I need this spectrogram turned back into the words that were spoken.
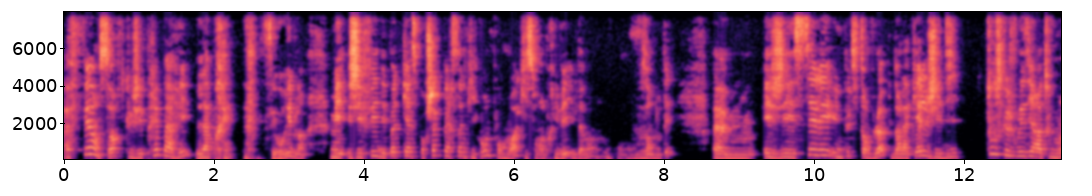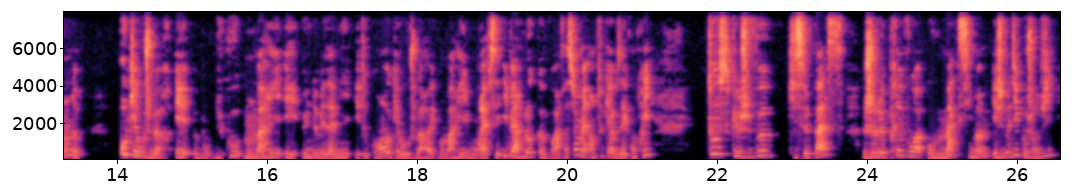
a fait en sorte que j'ai préparé l'après. c'est horrible, hein mais j'ai fait des podcasts pour chaque personne qui compte pour moi, qui sont en privé, évidemment, hein, vous vous en doutez. Euh, et j'ai scellé une petite enveloppe dans laquelle j'ai dit tout ce que je voulais dire à tout le monde, au cas où je meurs. Et bon, du coup, mon mari et une de mes amies est au courant, au cas où je meurs avec mon mari. Bon, bref, c'est hyper glauque comme conversation, mais en tout cas, vous avez compris. Tout ce que je veux qui se passe, je le prévois au maximum. Et je me dis qu'aujourd'hui,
